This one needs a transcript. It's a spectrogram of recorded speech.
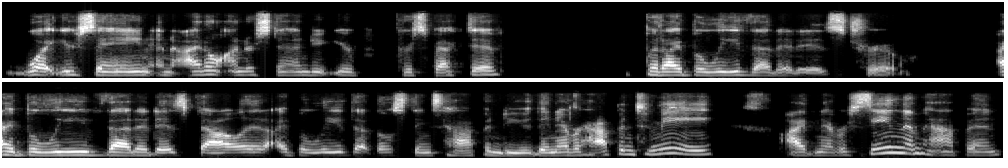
what you're saying and i don't understand your perspective but i believe that it is true i believe that it is valid. I believe that those things happen to you. They never happened to me. I've never seen them happen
